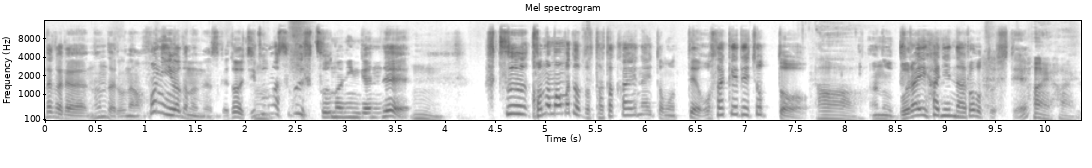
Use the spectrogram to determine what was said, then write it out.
だからなんだろうな。本人曰くなんですけど自分はすごい普通の人間で、うん普通このままだと戦えないと思ってお酒でちょっとああ。のブライ派になろうとしてあはいはい。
